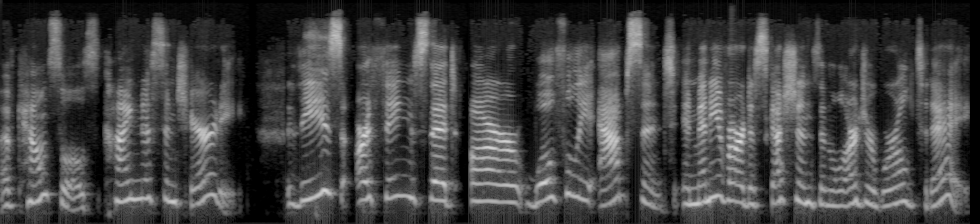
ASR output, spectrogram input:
of counsels, kindness and charity these are things that are woefully absent in many of our discussions in the larger world today.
